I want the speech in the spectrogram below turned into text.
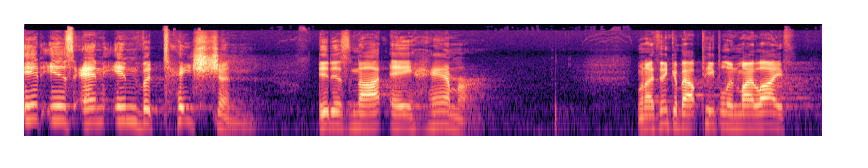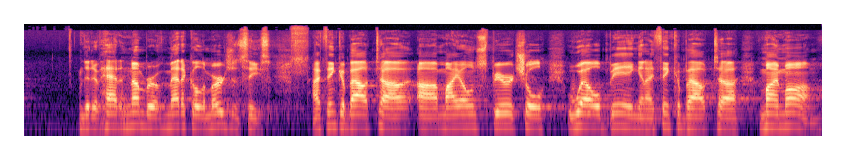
It is an invitation, it is not a hammer. When I think about people in my life, that have had a number of medical emergencies. I think about uh, uh, my own spiritual well being, and I think about uh, my mom.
